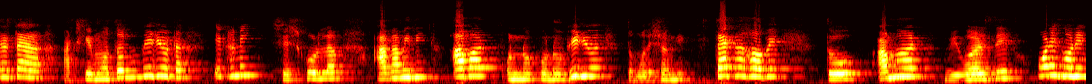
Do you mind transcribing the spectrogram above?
টাটা, আজকের মতন ভিডিওটা এখানেই শেষ করলাম। আগামী দিন আবার অন্য কোনো ভিডিওয় তোমাদের সঙ্গে দেখা হবে। তো আমার ভিউয়ার্সদের অনেক অনেক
